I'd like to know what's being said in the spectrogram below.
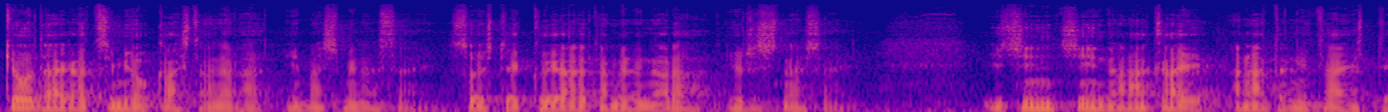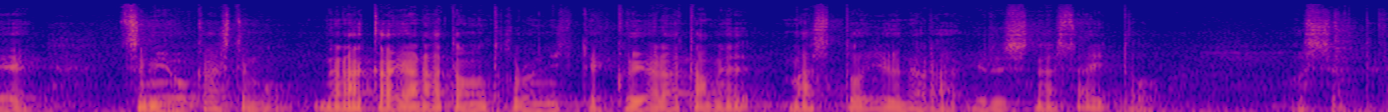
兄弟が罪を犯したなら戒めなさい。そして悔い改めるなら許しなさい。一日に7回あなたに対して罪を犯しても7回あなたのところに来て悔い改めますと言うなら許しなさいとおっしゃってる。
